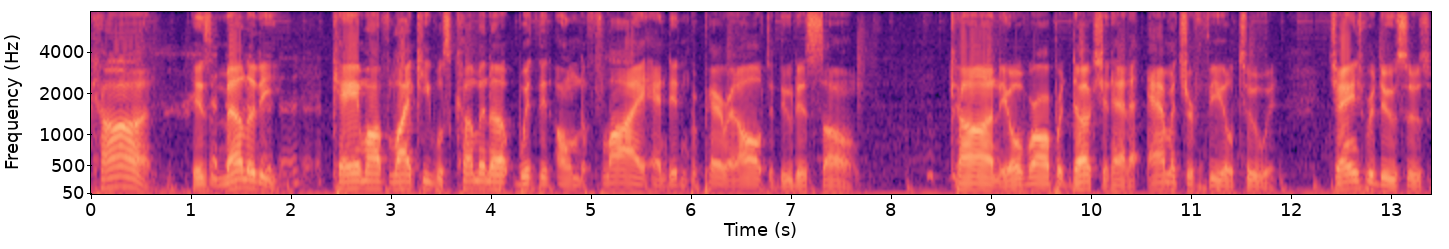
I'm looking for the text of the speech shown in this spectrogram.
Con, his melody came off like he was coming up with it on the fly and didn't prepare at all to do this song. Con, the overall production had an amateur feel to it. Change producers,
